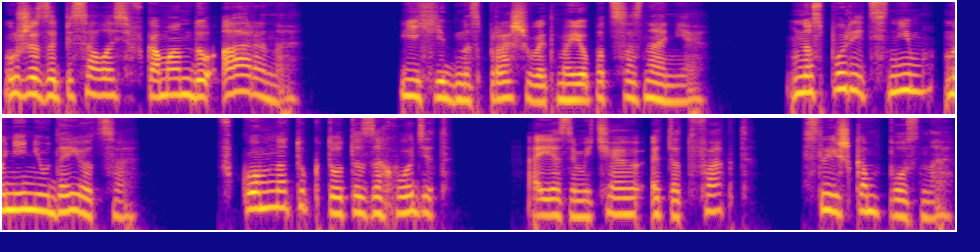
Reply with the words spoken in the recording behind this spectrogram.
Уже записалась в команду Аарона? Ехидно спрашивает мое подсознание. Но спорить с ним мне не удается. В комнату кто-то заходит, а я замечаю этот факт слишком поздно.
